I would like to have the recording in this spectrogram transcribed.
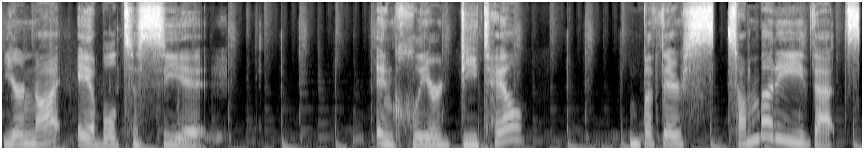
You're not able to see it in clear detail, but there's somebody that's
